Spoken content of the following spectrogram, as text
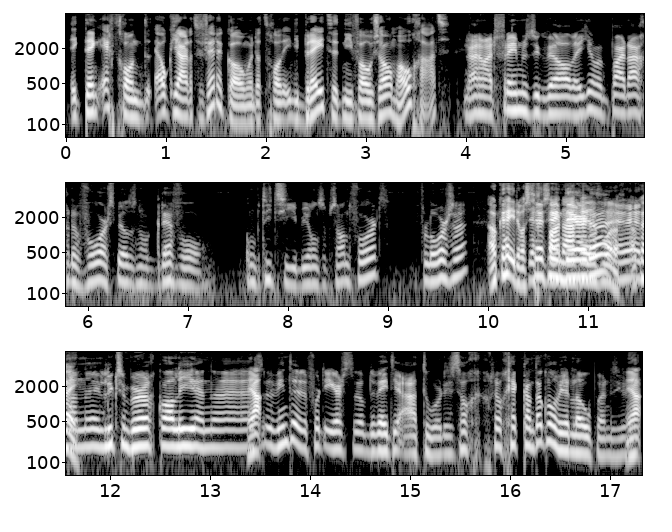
ik denk echt gewoon, elk jaar dat we verder komen, dat gewoon in die breedte het niveau zo omhoog gaat. Ja, maar het vreemde natuurlijk wel, weet je, een paar dagen daarvoor speelden ze nog gravel competitie bij ons op Zandvoort. Verloor ze. Oké, dat was echt 6 een paar derde. En, dan in Luxemburg quali en eh Ja. ze wint er voor het eerst op de WTA-tour. Dus zo, zo gek kan het ook wel weer lopen natuurlijk. Ja.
